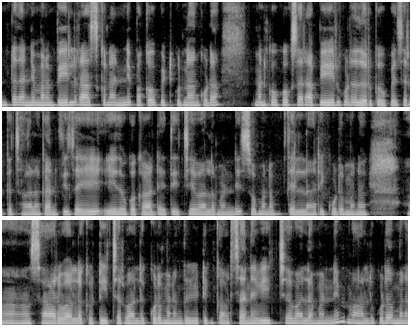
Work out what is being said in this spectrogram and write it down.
ఉంటుందండి. మనం పేర్లు రాసుకుని అన్నీ పక్కకు పెట్టుకున్నాం కూడా మనకు ఒక్కొక్కసారి ఆ పేరు కూడా దొరకకపోయేసరికి చాలా కన్ఫ్యూజ్ అయ్యి ఏదో ఒక కార్డు అయితే ఇచ్చేవాళ్ళమండి సో మనం తెల్లారి కూడా మన సార్ వాళ్ళకు టీచర్ వాళ్ళకి కూడా మనం గ్రీటింగ్ కార్డ్స్ అనేవి ఇచ్చేవాళ్ళమండి వాళ్ళు కూడా మన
